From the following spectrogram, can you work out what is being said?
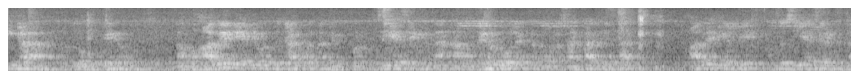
ಈಗ ಒಂದು ಏನು, ನಾವು ಹಾವೇರಿಯಲ್ಲಿ ಒಂದು ಜಾಗವನ್ನು ತೆಗೆದುಕೊಂಡು ಸಿ ಎಸ್ ಐನ ನಾವು ನೆಹರು ಅವರ ಸಹಕಾರದಿಂದ ಹಾವೇರಿಯಲ್ಲಿ ಒಂದು ಸಿ ಎಸ್ ಐನ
